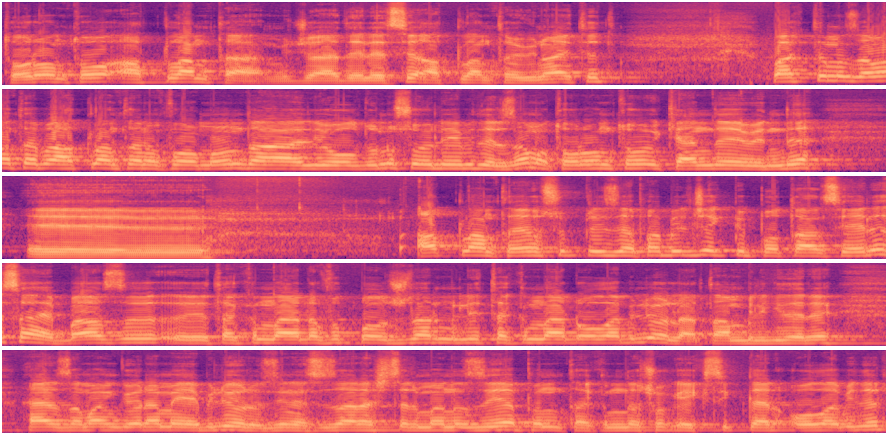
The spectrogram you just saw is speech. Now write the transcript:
Toronto Atlanta mücadelesi Atlanta United Baktığımız zaman tabi Atlanta'nın formunun daha iyi olduğunu söyleyebiliriz ama Toronto kendi evinde eee Atlanta'ya sürpriz yapabilecek bir potansiyele sahip. Bazı e, takımlarda futbolcular milli takımlarda olabiliyorlar. Tam bilgileri her zaman göremeyebiliyoruz. Yine siz araştırmanızı yapın. Takımda çok eksikler olabilir.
